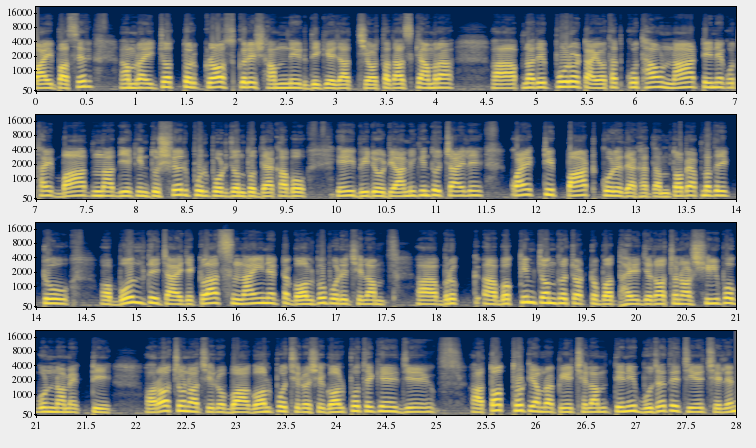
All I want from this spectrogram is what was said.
বাইপাসের আমরা এই চত্বর ক্রস করে সামনের দিকে যাচ্ছি। অর্থাৎ আজকে আমরা আপনাদের পুরোটাই, অর্থাৎ কোথাও না টেনে, কোথায় বাদ না দিয়ে কিন্তু শেরপুর পর্যন্ত দেখাবো এই ভিডিওটি। আমি কিন্তু চাইলে কয়েকটি পার্ট করে দেখাতাম। তবে আপনাদের একটু বলতে চাই যে ক্লাস নাইন একটা গল্প পড়েছিলাম আহ, চট্টোপাধ্যায়ের যে রচনার শিল্পগুণ নামে একটি রচনা ছিল বা গল্প ছিল সেই গল্প থেকে যে তথ্যটি আমরা পেয়েছিলাম তিনি বুঝাতে চেয়েছিলেন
